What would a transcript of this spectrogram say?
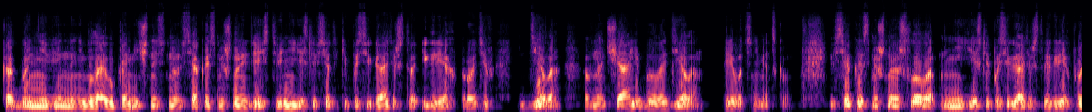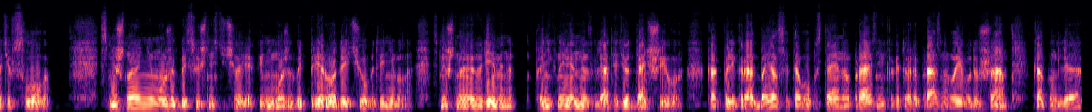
Как бы невинна ни была его комичность, но всякое смешное действие не есть ли все-таки посягательство и грех против дела. Вначале было дело. Перевод с немецкого. И всякое смешное слово не есть ли посягательство и грех против слова. Смешное не может быть сущностью человека, не может быть природой, чего бы то ни было. Смешное временно, проникновенный взгляд идет дальше его. Как Поликрат боялся того постоянного праздника, который праздновала его душа, как он для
